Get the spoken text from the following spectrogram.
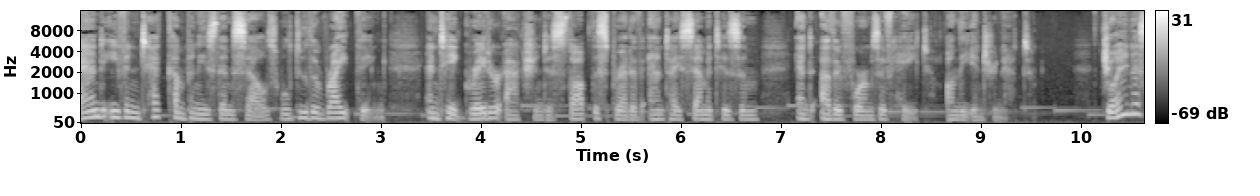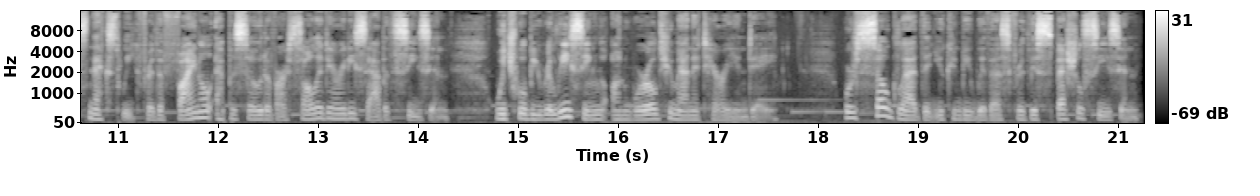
and even tech companies themselves will do the right thing and take greater action to stop the spread of anti Semitism and other forms of hate on the internet. Join us next week for the final episode of our Solidarity Sabbath season, which we'll be releasing on World Humanitarian Day. We're so glad that you can be with us for this special season,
